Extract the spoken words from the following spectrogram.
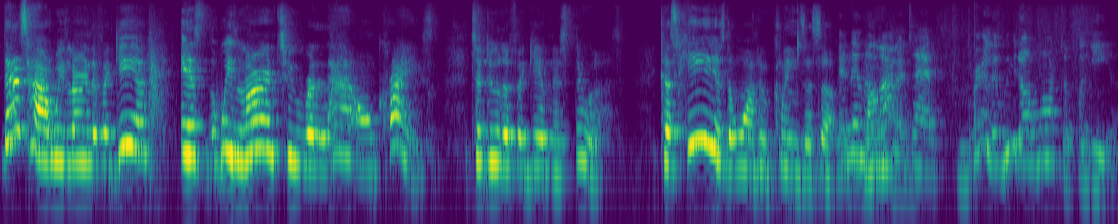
That's how we learn to forgive is we learn to rely on Christ to do the forgiveness through us. Because he is the one who cleans us up. And then a lot of times, really, we don't want to forgive.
